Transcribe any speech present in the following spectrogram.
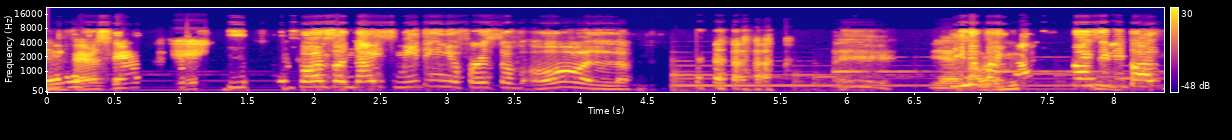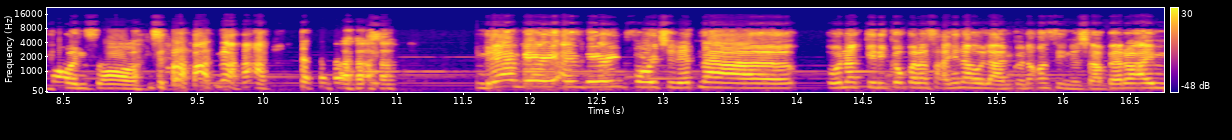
In fairness, eh, Alfonso, nice meeting you first of all. yes, Sino ba yan? Sino ba si Tito Alfonso? Hindi, I'm very, I'm very fortunate na unang kinig ko pa lang sa kanya, nahulaan ko na kung sino siya. Pero I'm,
